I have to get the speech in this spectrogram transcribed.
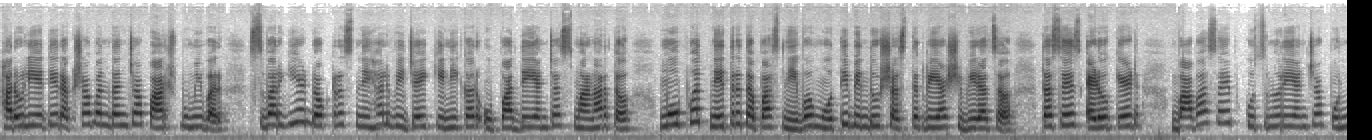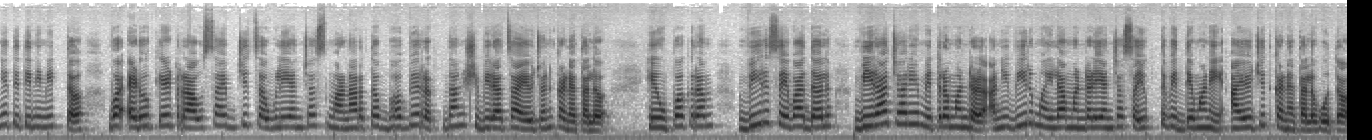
हारोली येथे रक्षाबंधनच्या पार्श्वभूमीवर स्वर्गीय डॉक्टर स्नेहल विजय किनीकर उपाध्ये यांच्या स्मरणार्थ मोफत नेत्र तपासणी व मोतीबिंदू शस्त्रक्रिया शिबिराचं तसेच ॲडव्होकेट बाबासाहेब कुचनुरे यांच्या पुण्यतिथीनिमित्त व ॲडव्होकेट रावसाहेबजी चौगले यांच्या स्मरणार्थ भव्य रक्तदान शिबिराचं आयोजन करण्यात आलं. हे उपक्रम वीर सेवा दल वीराचार्य मित्रमंडळ आणि वीर महिला मंडळ यांच्या संयुक्त विद्यमाने आयोजित करण्यात आलं होतं.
